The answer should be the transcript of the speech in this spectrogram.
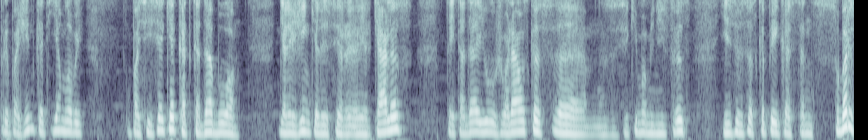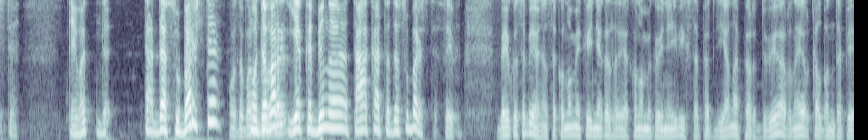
pripažinti, kad jiem labai pasisekė, kad kada buvo geležinkelis ir, ir kelias, tai tada jų Žvaliauskas, e, susisiekimo ministras, jis visas kapeikas ten subarstė. Tai va, tada subarstė, O dabar, o dabar duoda- jie kabina tą, ką tada subarstė. Taip, be jokios abejonės, ekonomikai niekas ekonomikoje neįvyksta per dieną, per dvi, ar ne, ir kalbant apie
